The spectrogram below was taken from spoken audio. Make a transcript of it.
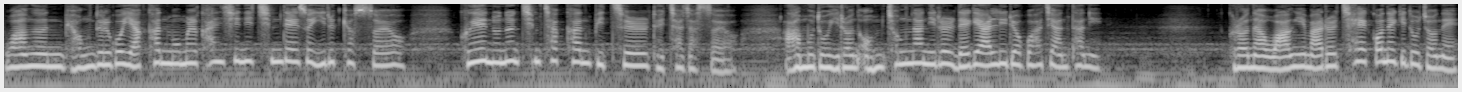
왕은 병들고 약한 몸을 간신히 침대에서 일으켰어요. 그의 눈은 침착한 빛을 되찾았어요. 아무도 이런 엄청난 일을 내게 알리려고 하지 않다니. 그러나 왕이 말을 채 꺼내기도 전에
